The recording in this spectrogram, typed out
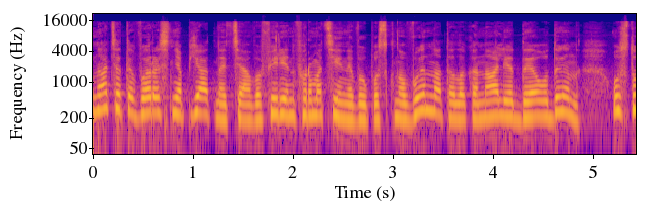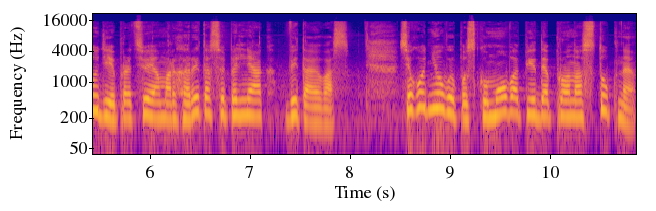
13 вересня, п'ятниця. В ефірі інформаційний випуск новин на телеканалі Д1. У студії працює Маргарита Сопільняк. Вітаю вас. Сьогодні у випуску мова піде про наступне.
